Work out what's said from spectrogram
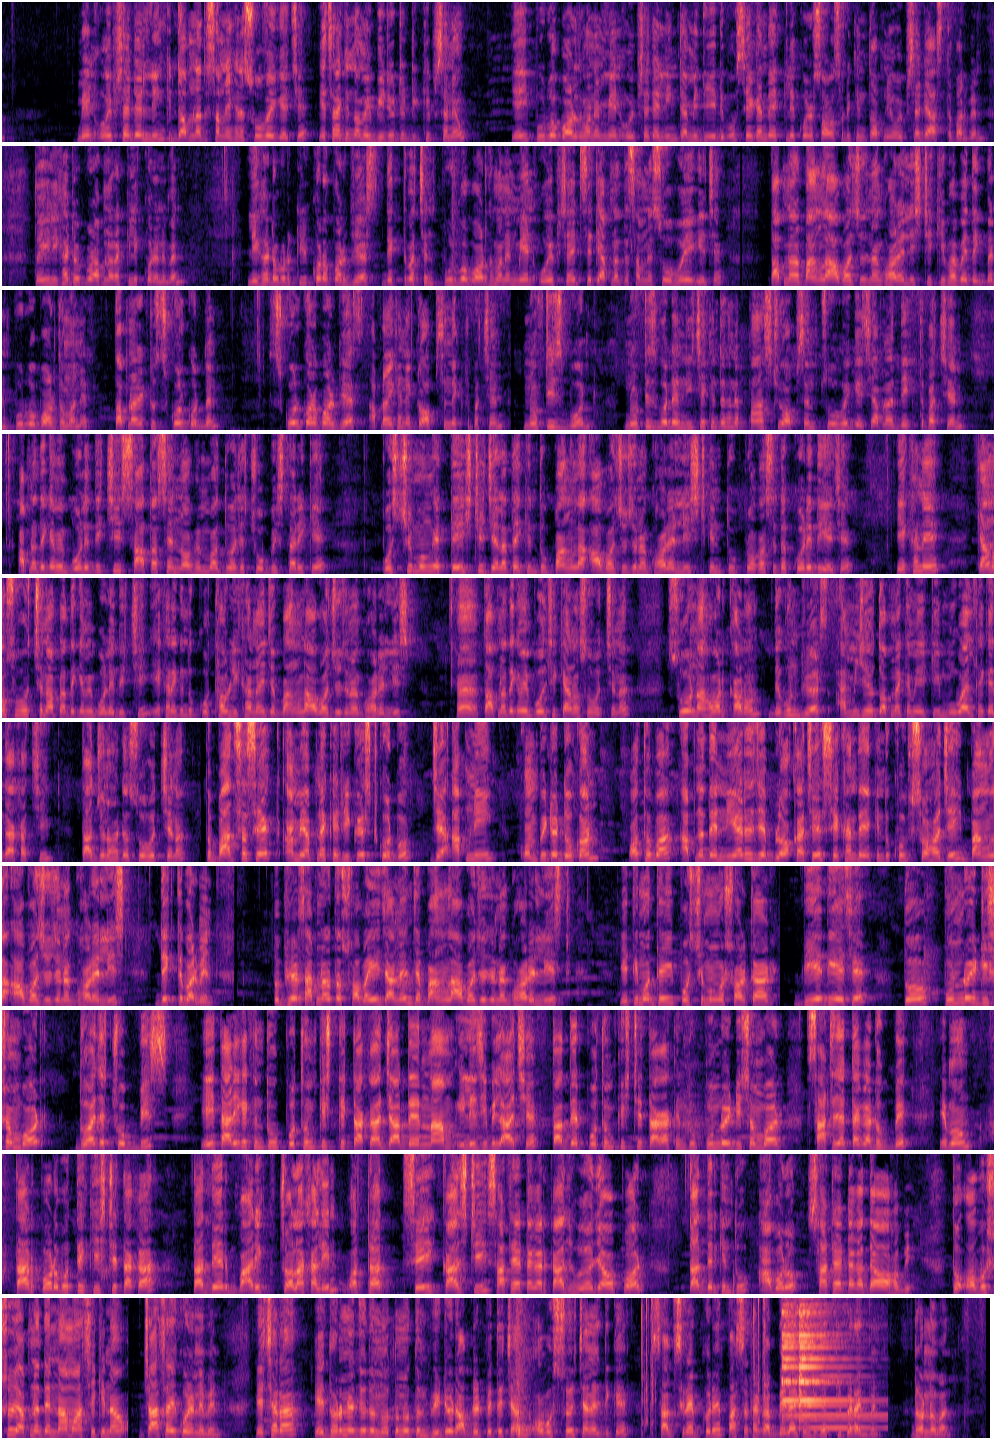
মেন ওয়েবসাইটের লিঙ্ক কিন্তু আপনাদের সামনে এখানে শো হয়ে গেছে। এছাড়া কিন্তু আমি ভিডিওটি ডিসক্রিপশানেও এই পূর্ব বর্ধমানের মেন ওয়েবসাইটের লিঙ্কটা আমি দিয়ে দেবো। সেখান থেকে ক্লিক করে সরাসরি কিন্তু আপনি ওয়েবসাইটে আসতে পারবেন। তো এই লেখাটার উপর আপনারা ক্লিক করে নেবেন। লেখাটার উপর ক্লিক করার পর ভিয়ার্স দেখতে পাচ্ছেন পূর্ব বর্ধমানের মেন ওয়েবসাইট সেটি আপনাদের সামনে শো হয়ে গেছে। তো আপনারা বাংলা আবাস যোজনা ঘরের লিস্টটি কীভাবে দেখবেন? পূর্ব বর্ধমানের। তো আপনারা একটু স্ক্রোল করবেন। স্ক্রোল করার পর ভিয়ার্স আপনারা এখানে একটু অপশন দেখতে পাচ্ছেন নোটিশ বোর্ড নোটিশ বোর্ডের নিচে কিন্তু এখানে পাঁচটি অপশন শো হয়ে গেছে। আপনারা দেখতে পাচ্ছেন। আপনাদেরকে আমি বলে দিচ্ছি, সাতাশে নভেম্বর দু হাজার চব্বিশ তারিখে পশ্চিমবঙ্গের তেইশটি জেলাতে কিন্তু বাংলা আবাস যোজনা ঘরের লিস্ট কিন্তু প্রকাশিত করে দিয়েছে। এখানে কেন শো হচ্ছে না আপনাদেরকে আমি বলে দিচ্ছি। এখানে কিন্তু কোথাও লেখা নাই যে বাংলা আবাস যোজনা ঘরের লিস্ট হ্যাঁ তো আপনাদেরকে আমি বলছি কেন শো হচ্ছে না। শো না হওয়ার কারণ, দেখুন ভিউয়ার্স আমি যেহেতু আপনাকে আমি এটি মোবাইল থেকে দেখাচ্ছি, তার জন্য হয়তো শো হচ্ছে না। তো বাদশা শেখ, আমি আপনাকে রিকোয়েস্ট করব যে আপনি কম্পিউটার দোকান অথবা আপনাদের নিয়ারে যে ব্লক আছে, সেখান থেকে কিন্তু খুব সহজেই বাংলা আবাস যোজনা ঘরের লিস্ট দেখতে পারবেন। তো ভিউয়ার্স আপনারা তো সবাই জানেন যে বাংলা আবাস যোজনা ঘরের লিস্ট ইতিমধ্যেই পশ্চিমবঙ্গ সরকার দিয়ে দিয়েছে। তো পনেরোই ডিসেম্বর দু হাজার চব্বিশ, এই তারিখে কিন্তু প্রথম কিস্তির টাকা যাদের নাম এলিজিবল আছে, তাদের প্রথম কিস্তির টাকা কিন্তু পনেরোই ডিসেম্বর ষাট হাজার টাকা ঢুকবে এবং তার পরবর্তী কিস্তির টাকা তাদের বাড়ি চলাকালীন অর্থাৎ সেই কাজটি ষাট টাকার কাজ হয়ে যাওয়ার পর তাদের কিন্তু আবারও ষাট হাজার টাকা দেওয়া হবে। তো অবশ্যই আপনাদের নাম আছে কি না যাচাই করে নেবেন। এছাড়া এ ধরনের যদি নতুন নতুন ভিডিওর আপডেট পেতে চান, অবশ্যই চ্যানেলটিকে সাবস্ক্রাইব করে পাশে থাকা বেল আইকনটিকে টিপে রাখবেন। ধন্যবাদ।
